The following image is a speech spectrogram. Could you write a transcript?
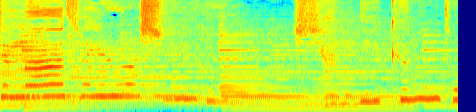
什么脆弱时候想你？更多。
